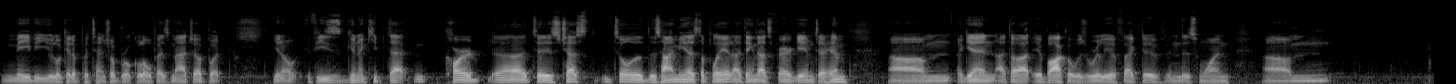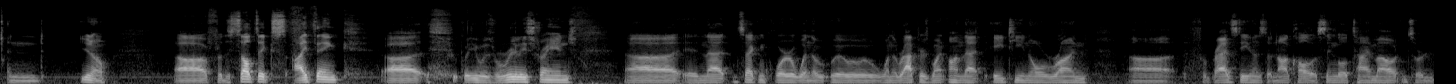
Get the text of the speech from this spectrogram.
maybe you look at a potential Brook Lopez matchup, but you know if he's gonna keep that card uh, to his chest until the time he has to play it, I think that's fair game to him. Um, again, I thought Ibaka was really effective in this one, um, and you know uh, for the Celtics, I think uh, it was really strange. Uh, in that second quarter, when the when the Raptors went on that 18-0 run, uh, for Brad Stevens to not call a single timeout and sort of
